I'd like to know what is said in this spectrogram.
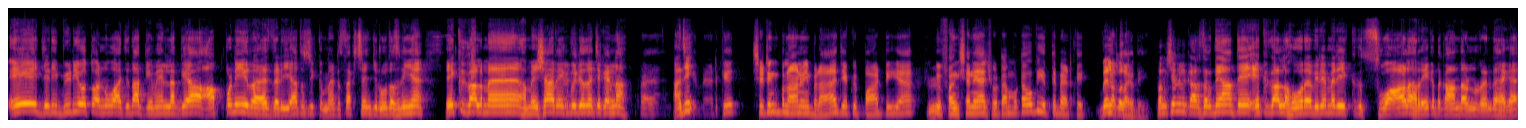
ਇਹ ਜਿਹੜੀ ਵੀਡੀਓ ਤੁਹਾਨੂੰ ਅੱਜ ਦਾ ਕਿਵੇਂ ਲੱਗਿਆ ਆਪਣੀ ਰਾਏ ਜਿਹੜੀ ਆ ਤੁਸੀਂ ਕਮੈਂਟ ਸੈਕਸ਼ਨ ਜ਼ਰੂਰ ਦੱਸਣੀ ਹੈ। ਇੱਕ ਗੱਲ ਮੈਂ ਹਮੇਸ਼ਾ ਹਰੇਕ ਵੀਡੀਓ ਦੇ ਵਿੱਚ ਕਹਿਣਾ ਹਾਂਜੀ? ਬੈਠ ਕੇ ਸਿਟਿੰਗ ਪਲਾਨ ਵੀ ਬਣਾਇਆ ਜੇ ਕੋਈ ਪਾਰਟੀ ਆ ਕੋਈ ਫੰਕਸ਼ਨ ਆ ਛੋਟਾ ਮੋਟਾ ਉਹ ਵੀ ਇੱਥੇ ਬੈਠ ਕੇ ਕਰ। ਸਕਦੇ ਫੰਕਸ਼ਨ ਵੀ ਕਰ ਸਕਦੇ ਆ ਤੇ ਇੱਕ ਗੱਲ ਹੋਰ ਹੈ ਵੀਰੇ ਮੇਰੀ ਇੱਕ ਸਵਾਲ ਹਰੇਕ ਦੁਕਾਨਦਾਰ ਨੂੰ ਰਹਿੰਦਾ ਹੈਗਾ।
